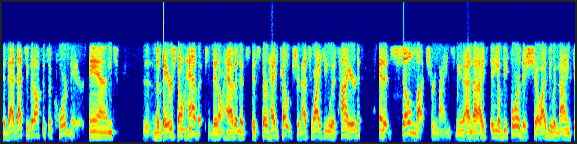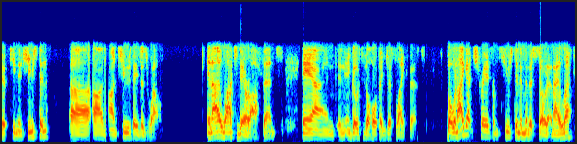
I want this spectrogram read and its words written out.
That that's a good offensive coordinator. And the Bears don't have it. They don't have it. It's it's their head coach, and that's why he was hired. And it so much reminds me. And I, you know, before this show, I do a 9:15 in Houston uh, on on Tuesdays as well, and I watch their offense and, and and go through the whole thing just like this. But when I got traded from Houston to Minnesota, and I left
